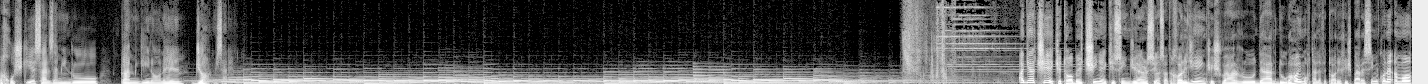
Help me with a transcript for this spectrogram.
و خشکی سرزمین رو غمگینانه جار می‌زنه. اگرچه کتاب چین کیسینجر سیاست خارجی این کشور رو در دوره های مختلف تاریخیش بررسی می‌کنه اما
